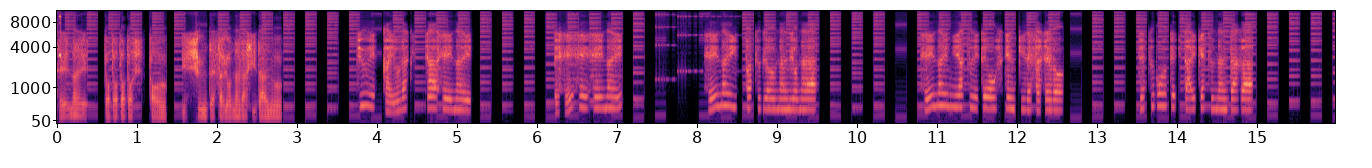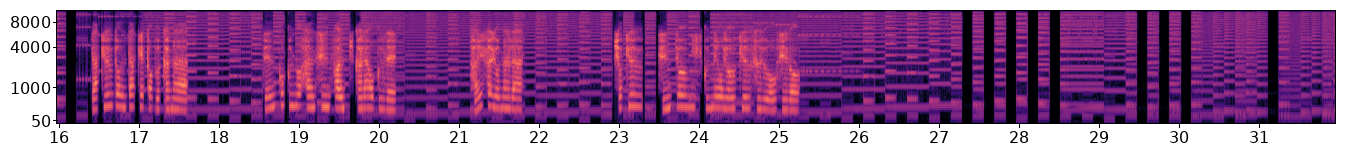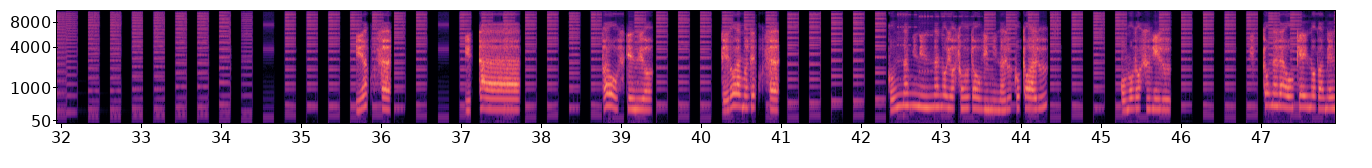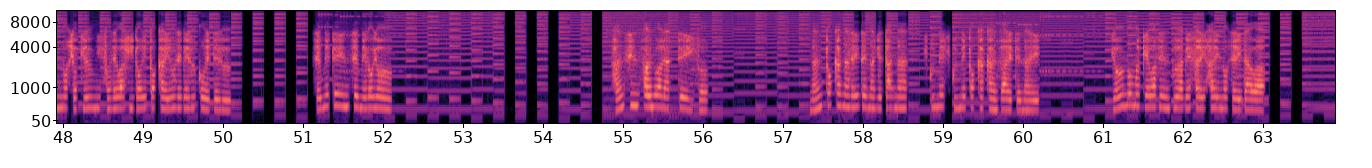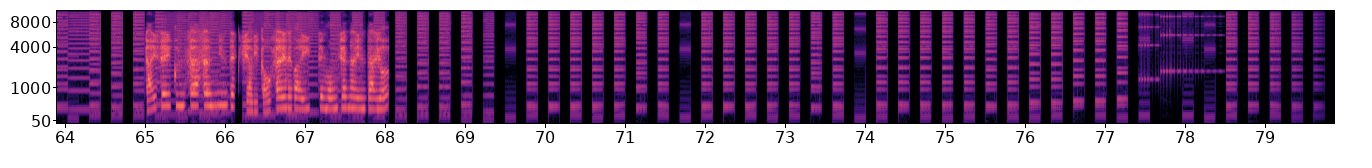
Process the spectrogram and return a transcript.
平内、ドドドド失投、一瞬でさよなら被弾。11回裏ピッチャー平内。えへいへい平内？平内一発病なんよな。平内にやついて押し点切れさせろ。絶望的対決なんだが。打球どんだけ飛ぶかな全国の阪神ファン力をくれ。はいさよなら。初球、慎重に低めを要求する大城。いや草。いったー。パー押してんよ。ゲロアマで草。こんなにみんなの予想通りになることある？おもろすぎる。ヒットなら OK の場面の初球にそれはひどいとかいうレベル超えてる。せめてイン攻めろよ阪神ファン笑っていいぞ。なんとかナレーで投げたな、低め低めとか考えてない。今日の負けは全部安倍采配のせいだわ。生さあ3人でピシャリと抑えればいいってもんじゃないんだよ。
